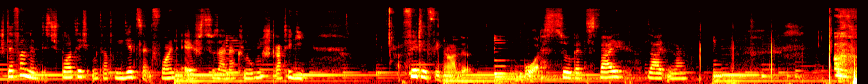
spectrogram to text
Stefan nimmt es sportlich und gratuliert seinen Freund Ash zu seiner klugen Strategie. Viertelfinale. Boah, das ist sogar zwei Seiten lang. Oh.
